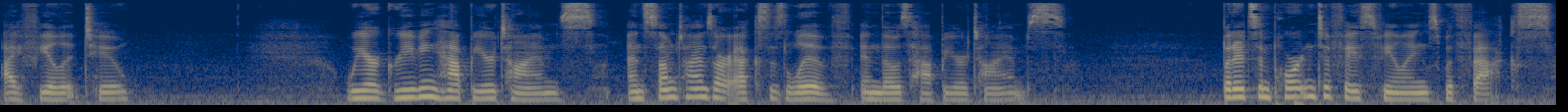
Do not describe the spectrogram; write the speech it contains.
I feel it too. We are grieving happier times, and sometimes our exes live in those happier times. But it's important to face feelings with facts.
